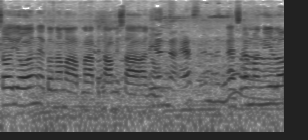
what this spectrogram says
So yun, ito na ma- malapit na kami sa ano, Ayan na, SM Manila. SM Manila.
